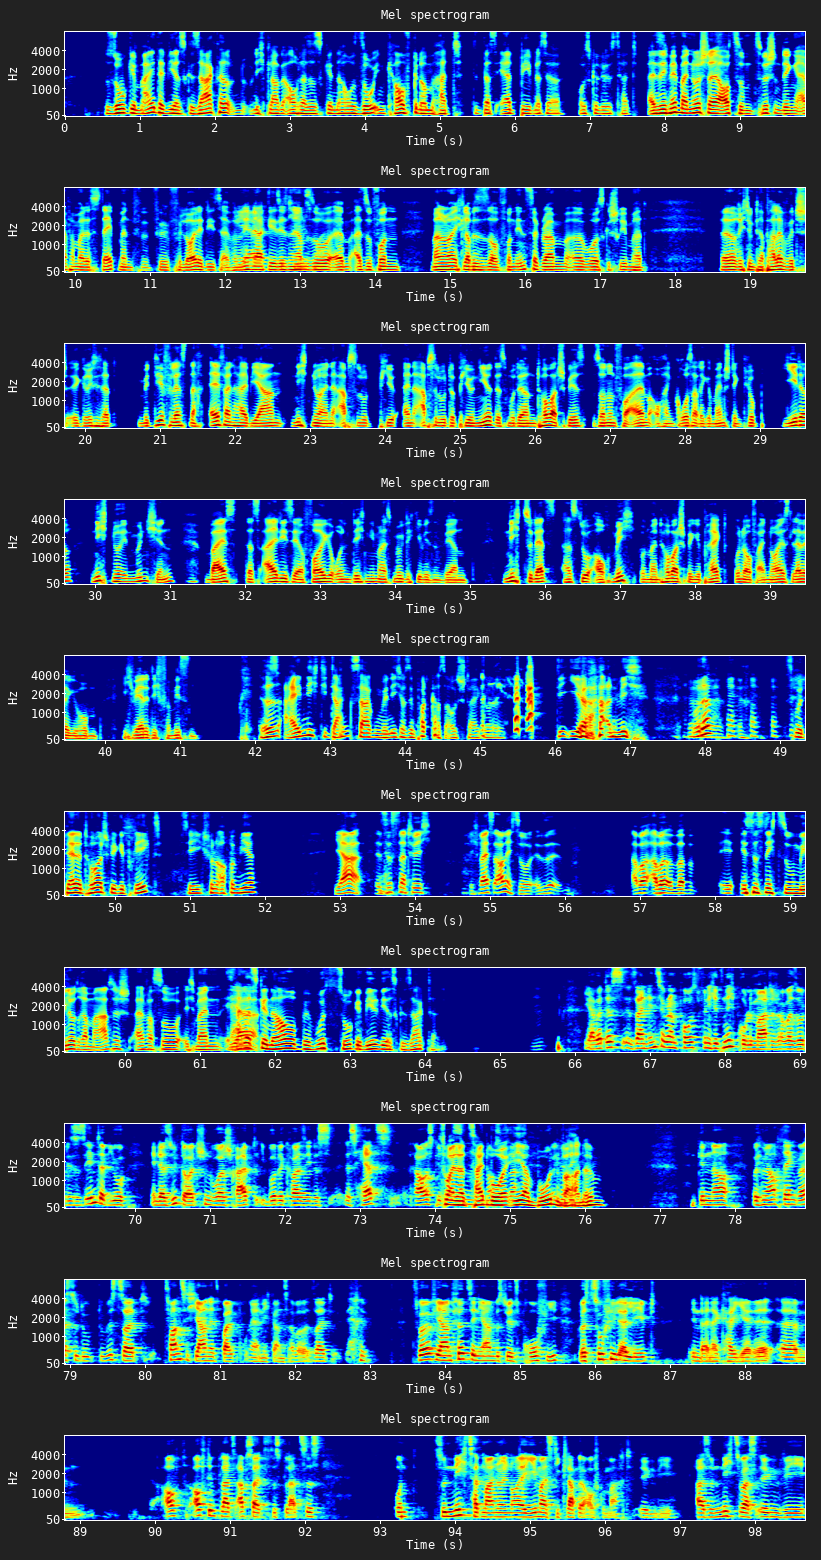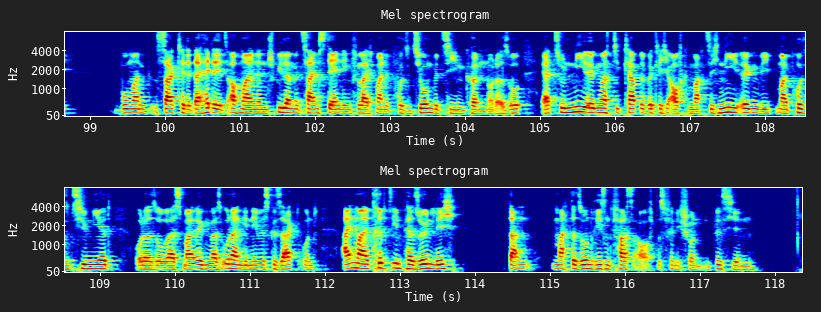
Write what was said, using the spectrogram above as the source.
so gemeint hat, wie er es gesagt hat. Und, und ich glaube auch, dass es genau so in Kauf genommen hat, das Erdbeben, das er ausgelöst hat. Also ich möchte mal nur schnell auch zum Zwischending einfach mal das Statement für, für, für Leute, die es einfach noch nicht Ja, nachgelesen haben, so, ähm, also von Manuel ich glaube, es ist auch von Instagram, äh, wo er es geschrieben hat, äh, Richtung Tapalovic äh, gerichtet hat, mit dir verlässt nach elfeinhalb Jahren nicht nur eine absolut, ein absoluter Pionier des modernen Torwartspiels, sondern vor allem auch ein großartiger Mensch, den Club. Jeder, nicht nur in München, weiß, dass all diese Erfolge ohne dich niemals möglich gewesen wären. Nicht zuletzt hast du auch mich und mein Torwartspiel geprägt und auf ein neues Level gehoben. Ich werde dich vermissen. Das ist eigentlich die Danksagung, wenn ich aus dem Podcast aussteige, die ihr an mich, oder? Das moderne Torwartspiel geprägt, sehe ich schon auch bei mir. Ja, es ist natürlich, ich weiß auch nicht so, aber, aber, aber ist es nicht zu melodramatisch einfach so? Ich meine, Er ja, hat das genau bewusst so gewählt, wie er es gesagt hat. Ja, aber das, sein Instagram-Post finde ich jetzt nicht problematisch, aber so dieses Interview in der Süddeutschen, wo er schreibt, ihm wurde quasi das, das Herz rausgerissen. Zu einer Zeit, wo so er Sachen, eh am Boden war, denke, ne? Genau, wo ich mir auch denke, weißt du, du, du bist seit 20 Jahren jetzt bald, äh, nicht ganz, aber seit 12 Jahren, 14 Jahren bist du jetzt Profi. Du hast so viel erlebt in deiner Karriere, ähm, auf, auf dem Platz, abseits des Platzes. Und zu nichts hat Manuel Neuer jemals die Klappe aufgemacht, irgendwie. Also nichts, was irgendwie, wo man gesagt hätte, da hätte jetzt auch mal ein Spieler mit seinem Standing vielleicht mal eine Position beziehen können oder so. Er hat zu nie irgendwas die Klappe wirklich aufgemacht, sich nie irgendwie mal positioniert oder sowas, mal irgendwas Unangenehmes gesagt und einmal trifft es ihn persönlich, dann macht er so einen riesen Fass auf. Das finde ich schon ein bisschen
